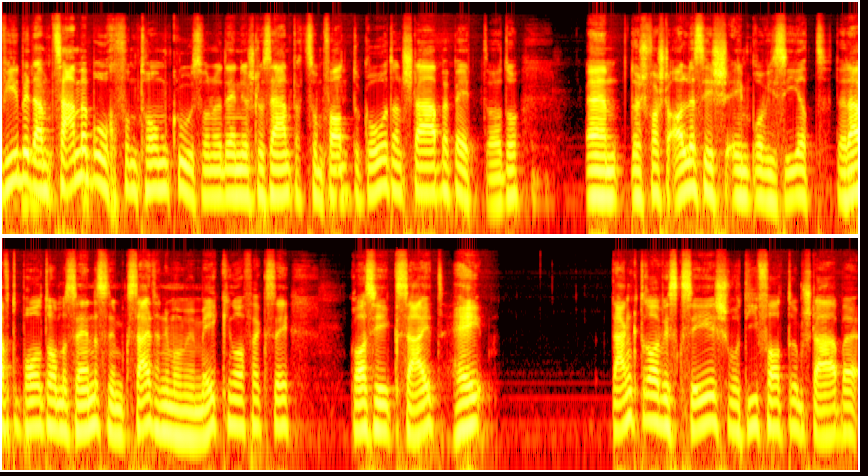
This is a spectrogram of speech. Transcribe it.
viel bei dem Zusammenbruch von Tom Cruise, wo er dann ja schlussendlich zum Vater geht und Sterbebett, oder? Ähm, da ist fast alles ist improvisiert. Da hat einfach der Paul Thomas Anderson ihm gesagt, habe ich mal im Making-of gesehen, quasi gesagt, hey, denk daran, wie es gesehen ist, wo dein Vater im Sterben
